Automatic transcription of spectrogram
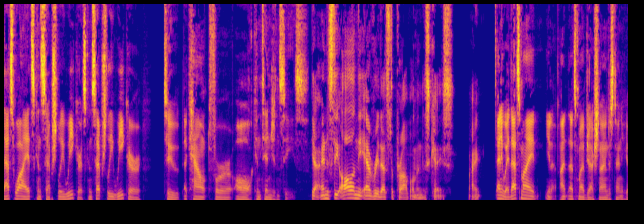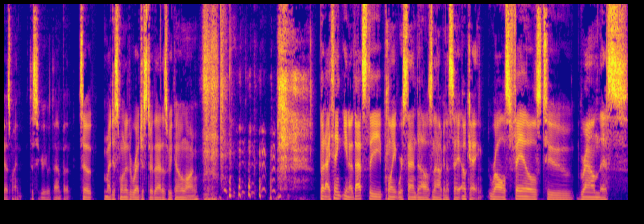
That's why it's conceptually weaker. It's conceptually weaker to account for all contingencies. Yeah. And it's the all and the every that's the problem in this case, right? Anyway, that's my, you know, I, that's my objection. I understand you guys might disagree with that, but so I just wanted to register that as we go along. But I think, you know, that's the point where Sandel is now going to say, okay, Rawls fails to ground this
